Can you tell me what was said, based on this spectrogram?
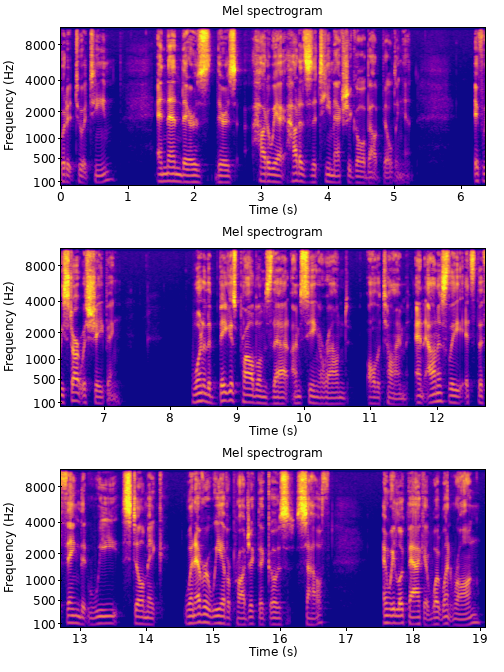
put it to a team. And then there's there's how do we how does the team actually go about building it? If we start with shaping, one of the biggest problems that I'm seeing around all the time, and honestly, it's the thing that we still make whenever we have a project that goes south and we look back at what went wrong,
